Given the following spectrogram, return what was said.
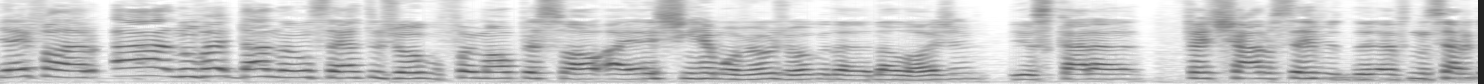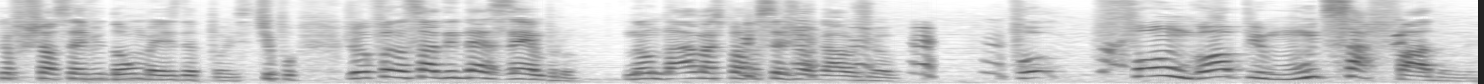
e aí falaram: ah, não vai dar não, certo? O jogo foi mal, pessoal. Aí a Steam removeu o jogo da, da loja e os caras fecharam o servidor. Anunciaram que ia fechar o servidor um mês depois. Tipo, o jogo foi lançado em dezembro. Não dá mais para você jogar o jogo. Foi, foi, um golpe muito safado, meu.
